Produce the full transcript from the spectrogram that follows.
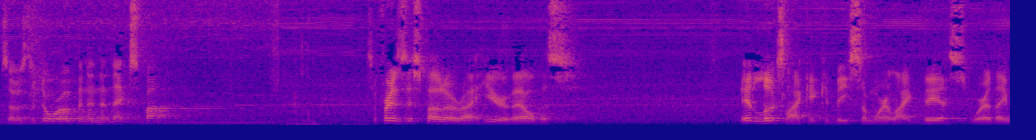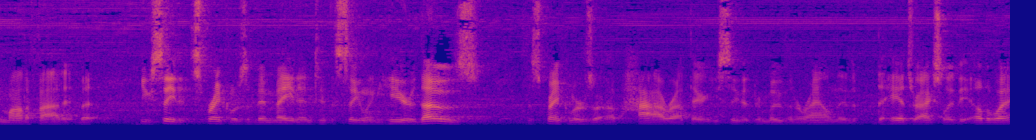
So is the door open in the next spot? So, friends, this photo right here of Elvis, it looks like it could be somewhere like this where they modified it, but you see that the sprinklers have been made into the ceiling here. Those, the sprinklers are up high right there. You see that they're moving around. The, the heads are actually the other way.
